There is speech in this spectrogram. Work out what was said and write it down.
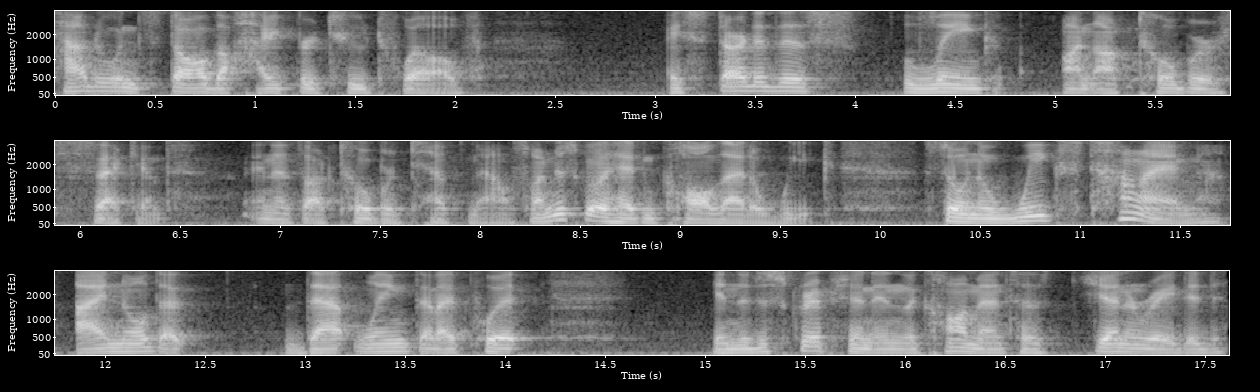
how to install the Hyper 212. I started this link on October 2nd and it's October 10th now. So I'm just go ahead and call that a week. So in a week's time, I know that that link that I put in the description in the comments has generated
